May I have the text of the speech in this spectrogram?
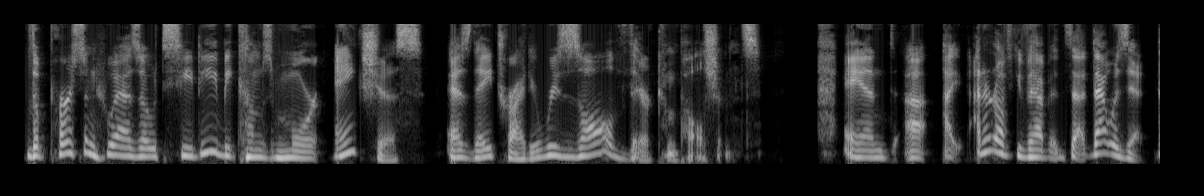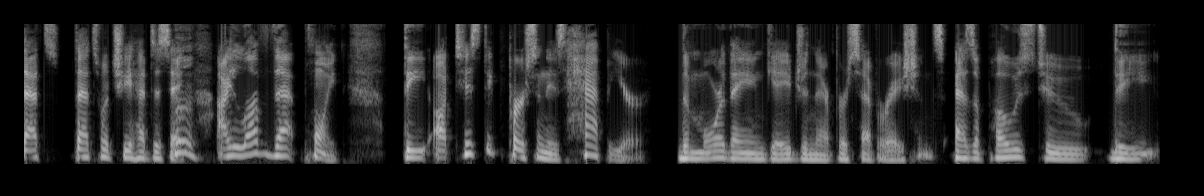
The person who has OCD becomes more anxious as they try to resolve their compulsions. And uh, I, I don't know if you've had that, that was it. That's that's what she had to say. Huh. I love that point. The autistic person is happier the more they engage in their perseverations, as opposed to the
